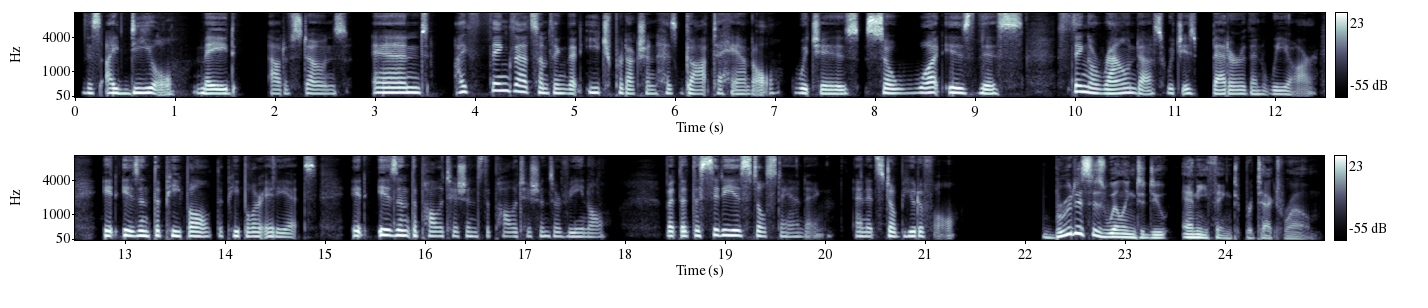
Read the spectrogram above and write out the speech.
this ideal made out of stones, and I think that's something that each production has got to handle, which is so what is this thing around us which is better than we are? It isn't the people, the people are idiots. It isn't the politicians, the politicians are venal, but that the city is still standing and it's still beautiful. Brutus is willing to do anything to protect Rome.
